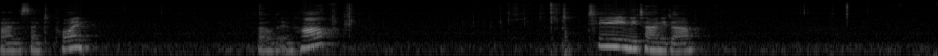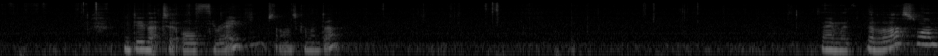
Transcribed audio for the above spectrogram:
find the centre point, fold it in half, teeny tiny dab. You do that to all three, so one's come undone. Same with the last one,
